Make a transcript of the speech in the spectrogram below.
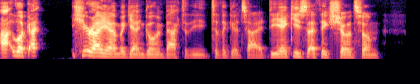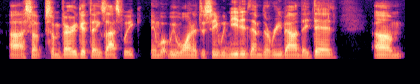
I, look, I, here I am again going back to the to the good side. The Yankees, I think, showed some uh, some some very good things last week and what we wanted to see. We needed them to rebound. They did. Um,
